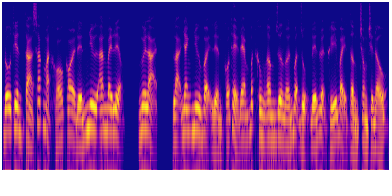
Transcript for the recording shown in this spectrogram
Đô thiên tà sắc mặt khó coi đến như ăn bay liệng, ngươi lại, lại nhanh như vậy liền có thể đem bất không âm dương ấn vận dụng đến luyện khí bảy tầng trong chiến đấu.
